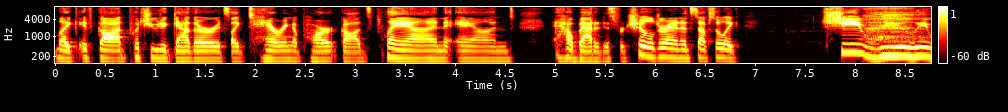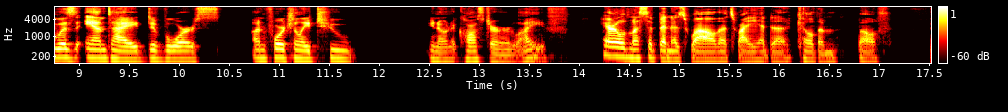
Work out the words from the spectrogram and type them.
like if God puts you together, it's like tearing apart God's plan and how bad it is for children and stuff. So like she really was anti-divorce, unfortunately, to you know, and it cost her her life. Harold must have been as well. That's why he had to kill them both.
